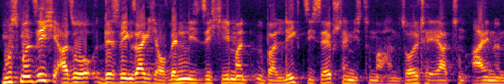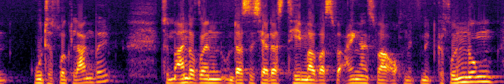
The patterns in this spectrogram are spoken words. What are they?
muss man sich. Also deswegen sage ich auch, wenn sich jemand überlegt, sich selbstständig zu machen, sollte er zum einen gutes Rücklagenbild. Zum anderen, und das ist ja das Thema, was für eingangs war, auch mit, mit Gründungen,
